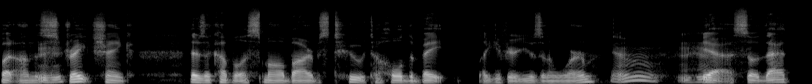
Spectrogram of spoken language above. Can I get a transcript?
but on the Mhm. straight shank, there's a couple of small barbs too to hold the bait. Like if you're using a worm. Oh, mhm. Yeah, so that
